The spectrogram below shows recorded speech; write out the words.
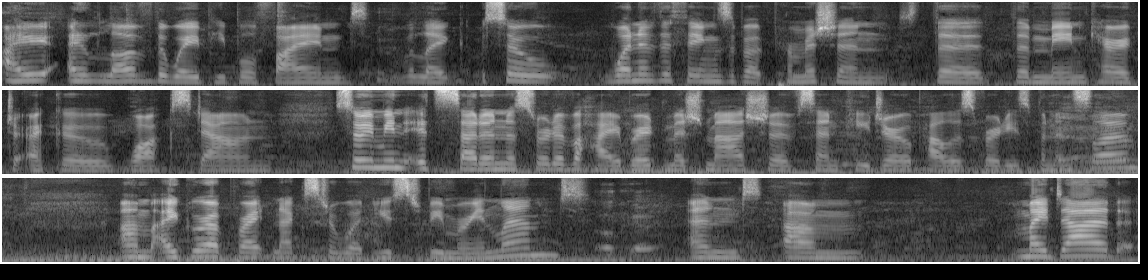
I, I love the way people find like so one of the things about permission the the main character Echo walks down so I mean it's set in a sort of a hybrid mishmash of San Pedro Palos Verdes Peninsula um, I grew up right next to what used to be Marineland Okay. and um, my dad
